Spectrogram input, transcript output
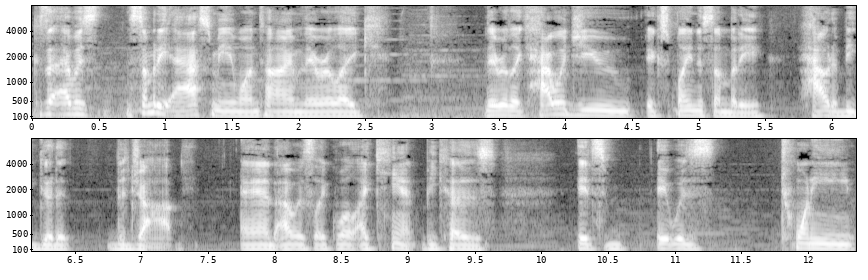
because I was somebody asked me one time they were like they were like how would you explain to somebody how to be good at the job and I was like well I can't because it's it was 20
